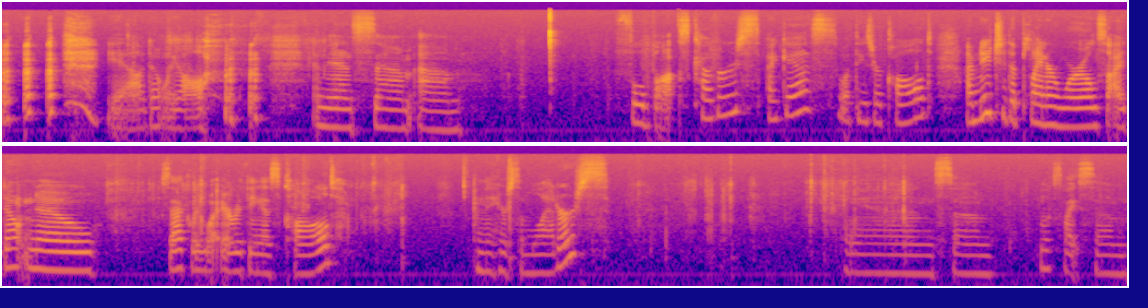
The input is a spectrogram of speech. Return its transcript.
yeah, don't we all? and then some um, full box covers, I guess, what these are called. I'm new to the planner world, so I don't know exactly what everything is called. And then here's some letters. And some, looks like some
